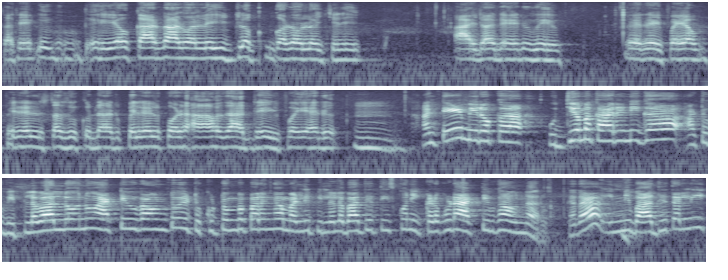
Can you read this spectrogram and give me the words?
సరే ఏవో కారణాల వల్ల ఇంట్లో గొడవలు వచ్చినాయి ఆయన నేను వే- వేరే అయిపోయాం. పిల్లలు చదువుకున్నారు. పిల్లలు కూడా దాంట్లో వెళ్ళిపోయారు. అంటే మీరు ఒక ఉద్యమకారిణిగా అటు విప్లవాల్లోనూ యాక్టివ్గా ఉంటూ ఇటు కుటుంబ పరంగా మళ్ళీ పిల్లల బాధ్యత తీసుకొని ఇక్కడ కూడా యాక్టివ్గా ఉన్నారు కదా? ఇన్ని బాధ్యతల్ని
